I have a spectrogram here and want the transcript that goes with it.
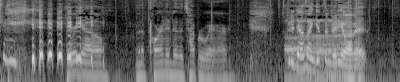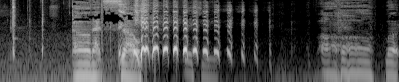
Here we go. I'm gonna pour it into the Tupperware. Put it down so I can get some video of it. Oh, oh that's so fishy. Oh, look.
